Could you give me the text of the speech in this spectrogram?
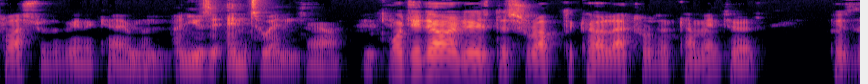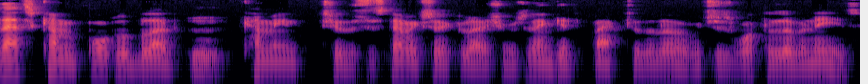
flush with the vena cava. Mm, and use it end to end. Yeah. Okay. What you don't want to do is disrupt the collaterals that come into it, because that's coming portal blood mm. coming to the systemic circulation, which then gets back to the liver, which is what the liver needs.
